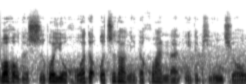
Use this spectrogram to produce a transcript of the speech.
幕后的死过又活的，我知道你的患难，你的贫穷，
